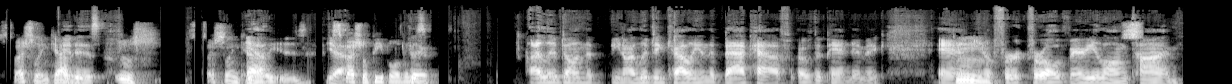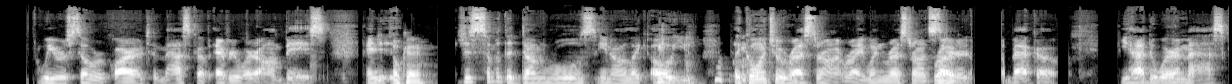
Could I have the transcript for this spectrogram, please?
especially in Cali. it is. Oof, especially in Yeah. Cali, is Yeah. special people over there. I lived on the, you know, I lived in Cali in the back half of the pandemic, and Mm. you know, for for a very long time, we were still required to mask up everywhere on base, and Okay, just some of the dumb rules, you know, like oh, you like going to a restaurant, right? When restaurants Right. started back up, you had to wear a mask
